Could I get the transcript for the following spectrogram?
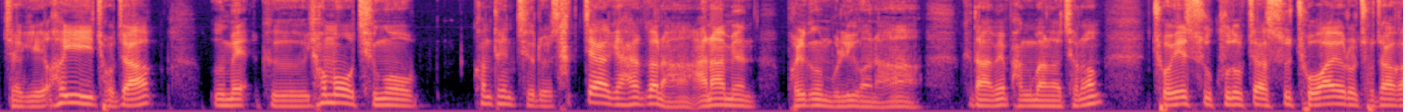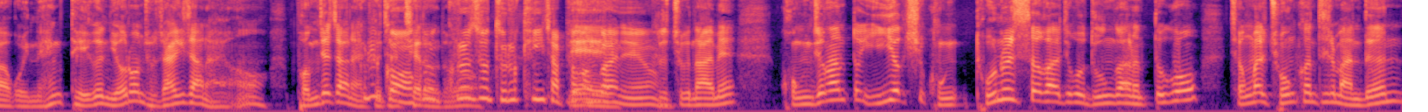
저기 허위 조작, 음해 그 혐오 증오 컨텐츠를 삭제하게 하거나 안 하면 벌금을 물리거나 그다음에 것처럼 조회수 구독자 수 좋아요를 조작하고 있는 행태 이건 여론 조작이잖아요 범죄잖아요 그 그러니까 자체로도 그, 래서 드루킹이 잡혀간 예. 거 아니에요. 그렇죠. 그다음에 공정한 또 이 역시 공, 돈을 써가지고 누군가는 뜨고 정말 좋은 컨텐츠를 만든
